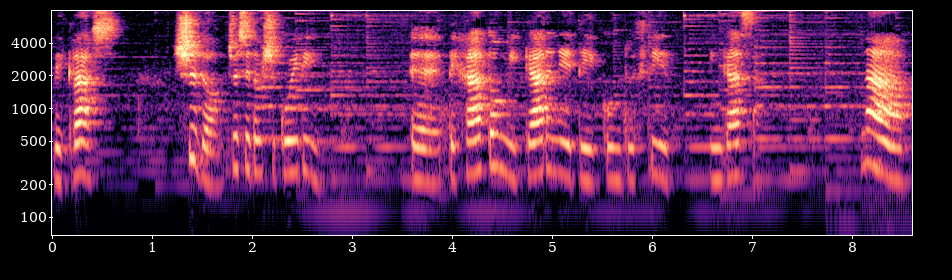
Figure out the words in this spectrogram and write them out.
reglas。是的，这些都是规定。Eh, dejado mi carne de conducir en casa。那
